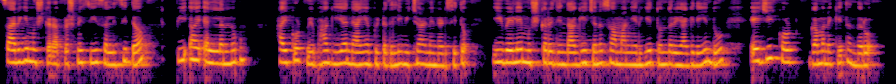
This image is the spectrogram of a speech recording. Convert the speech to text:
ಸಾರಿಗೆ ಮುಷ್ಕರ ಪ್ರಶ್ನಿಸಿ ಸಲ್ಲಿಸಿದ್ದ ಪಿಐಎಲ್ ಅನ್ನು ಹೈಕೋರ್ಟ್ ವಿಭಾಗೀಯ ನ್ಯಾಯಪೀಠದಲ್ಲಿ ವಿಚಾರಣೆ ನಡೆಸಿತು. ಈ ವೇಳೆ ಮುಷ್ಕರದಿಂದಾಗಿ ಜನಸಾಮಾನ್ಯರಿಗೆ ತೊಂದರೆಯಾಗಿದೆ ಎಂದು ಎಜಿ ಕೋರ್ಟ್ ಗಮನಕ್ಕೆ ತಂದರು.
